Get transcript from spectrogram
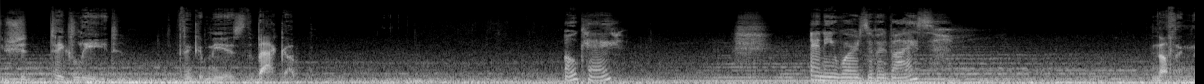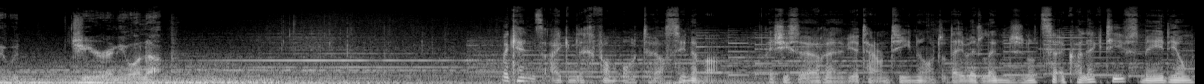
You should take lead. Think of me as the backup. Okay. Any words of advice? Nothing that would cheer anyone up. Man kennt es eigentlich vom Auteur Cinema. Regisseure wie Tarantino oder David Lynch nutzen ein kollektives Medium,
